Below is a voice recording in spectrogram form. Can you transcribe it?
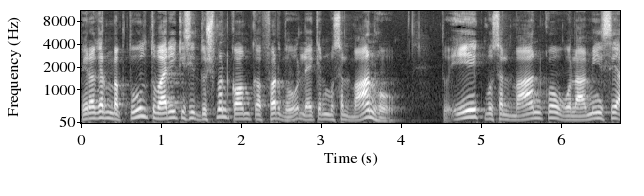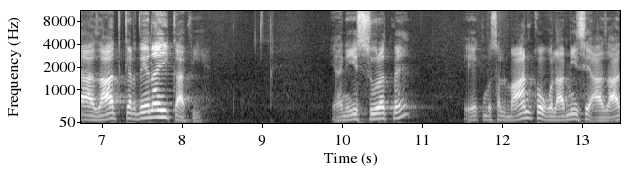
پھر اگر مقتول تمہاری کسی دشمن قوم کا فرد ہو لیکن مسلمان ہو، تو ایک مسلمان کو غلامی سے آزاد کر دینا ہی کافی ہے۔ یعنی اس صورت میں ایک مسلمان کو غلامی سے آزاد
